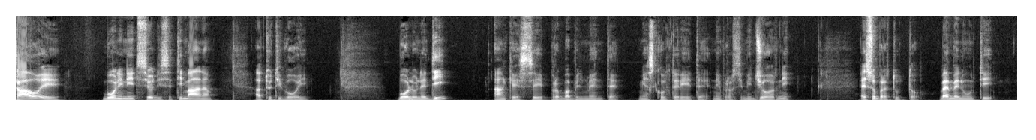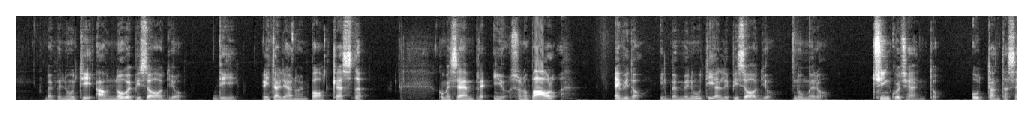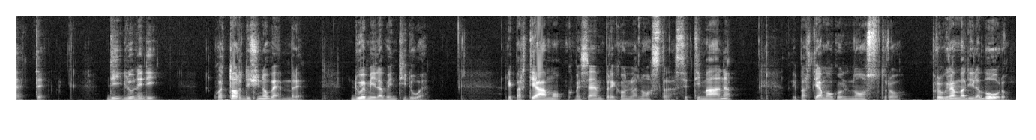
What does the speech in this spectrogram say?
Ciao e buon inizio di settimana a tutti voi. Buon lunedì, anche se probabilmente mi ascolterete nei prossimi giorni. E soprattutto, benvenuti, benvenuti a un nuovo episodio di Italiano in Podcast. Come sempre, io sono Paolo e vi do il benvenuti all'episodio numero 587 di lunedì 14 novembre 2022. Ripartiamo come sempre con la nostra settimana, ripartiamo col nostro programma di lavoro.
